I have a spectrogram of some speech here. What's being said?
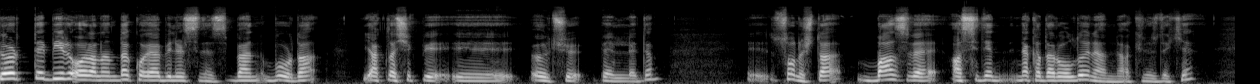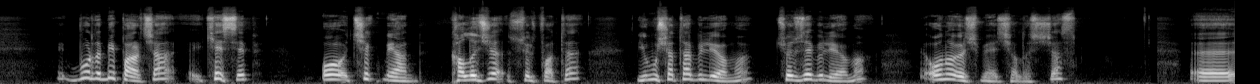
dörtte bir oranında koyabilirsiniz. Ben burada yaklaşık bir e, ölçü belirledim. E, sonuçta baz ve asidin ne kadar olduğu önemli akünüzdeki. Burada bir parça kesip o çıkmayan kalıcı sülfatı yumuşatabiliyor mu? Çözebiliyor mu? Onu ölçmeye çalışacağız. E,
